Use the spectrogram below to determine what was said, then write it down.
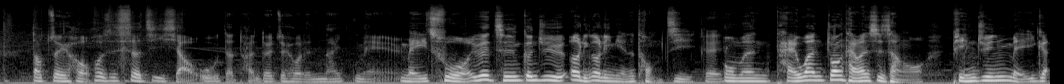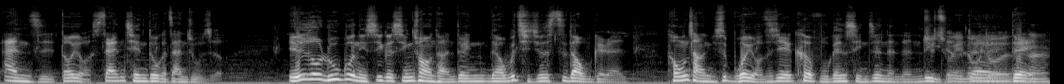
到最后或者是设计小屋的团队，最后的 nightmare。没错，因为其实根据二零二零年的统计，对，我们台湾装台湾市场哦，平均每一个案子都有三千多个赞助者，也就是说，如果你是一个新创团队，你了不起就是四到五个人。通常你是不会有这些客服跟行政的能力的，对对，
